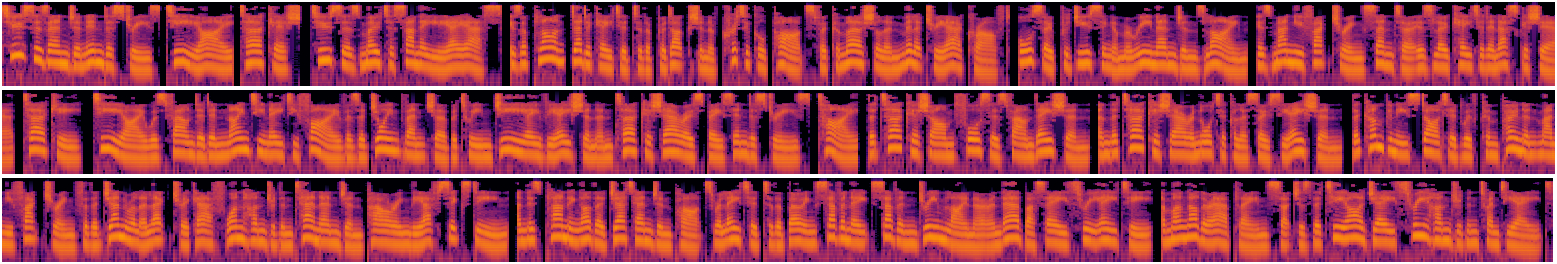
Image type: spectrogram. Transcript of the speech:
TUSAS Engine Industries TEI Turkish, TUSAS Motor Sanayi AS, is a plant dedicated to the production of critical parts for commercial and military aircraft, also producing a marine engines line. Its manufacturing center is located in Eskişehir, Turkey. TEI was founded in 1985 as a joint venture between GE Aviation and Turkish Aerospace Industries TAI, the Turkish Armed Forces Foundation, and the Turkish Aeronautical Association. The company started started with component manufacturing for the General Electric F-110 engine powering the F-16, and is planning other jet engine parts related to the Boeing 787 Dreamliner and Airbus A380, among other airplanes such as the TRJ 328.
